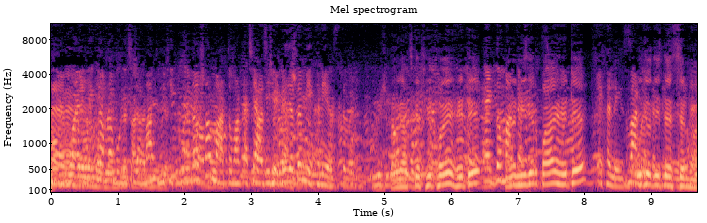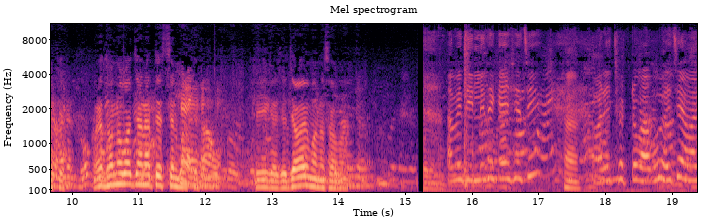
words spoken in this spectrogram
হ্যাঁ মোবাইল দেখে আমরা বলেছিলাম মা তুমি ঠিক করে দাও সব মা তোমার কাছে আজ হেঁটে যেতে আমি এখানেই আসতে পারি। আজকে ঠিক হয়ে হেঁটে একদম মানে। নিজের পায়ে হেঁটে এখানে পুজো দিতে এসছেন মাকে। মানে ধন্যবাদ জানাতে এসছেন মাকে। ঠিক আছে জয় মনসা মা। আমি দিল্লি থেকে এসেছি। হ্যাঁ। আমার এই ছোট্ট বাবু হয়েছে আমার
